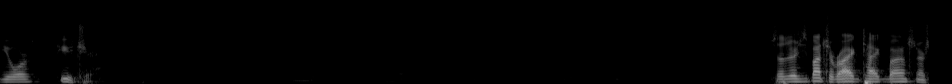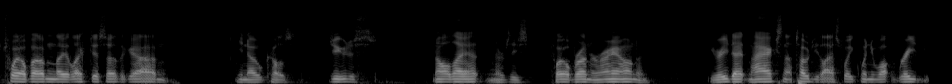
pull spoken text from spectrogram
your future. So there's a bunch of ragtag bunch, and there's 12 of them. They elect this other guy, and, you know, because Judas and all that, and there's these 12 running around, and you read that in Acts. And I told you last week when you read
